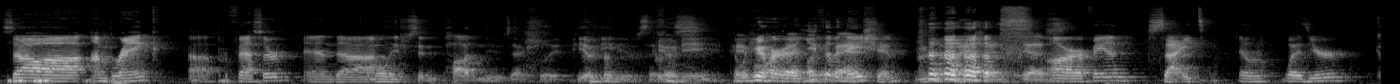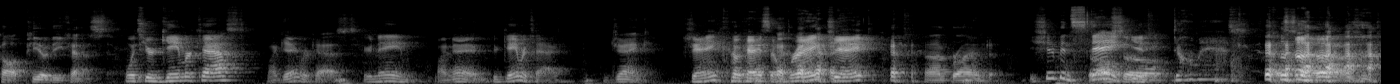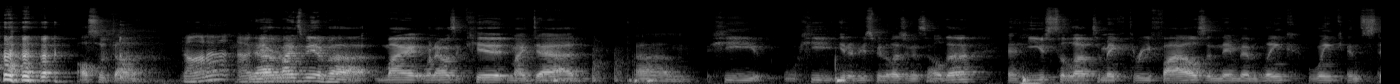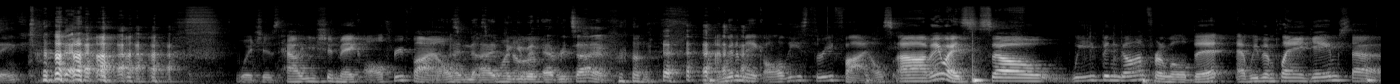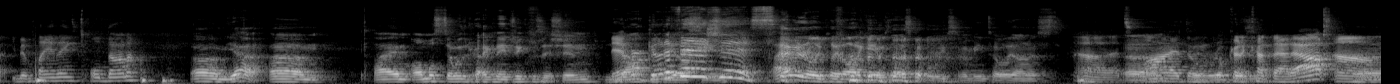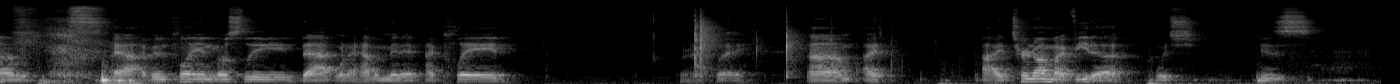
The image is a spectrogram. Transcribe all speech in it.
So uh, I'm Brank, uh, professor, and I'm uh, only interested in pod news, actually. POD news. POD. we are a youth of a nation. Youth of a nation. Yes. Our fan site. And what is your Call it POD cast. What's your gamer cast? My gamercast. Your name, My name. your gamer tag. Jank. Jank. Okay, so Brank Jank. I'm Brian. You should have been Stank, you also- dumbass. Also, uh, also Donna. Donna. Okay. Yeah, it reminds me of uh, my when I was a kid. My dad, um, he he introduced me to Legend of Zelda, and he used to love to make three files and name them Link, Wink, and Stink. Which is how you should make all three files. and this I think of it every time. I'm gonna make all these three files. Um, anyways, so we've been gone for a little bit. Have we been playing games? Uh, you been playing anything, old Donna? Um, yeah. Um, I'm almost done with Dragon Age Inquisition. Never Not gonna finish this. I haven't really played a lot of games the last couple weeks, if I'm being totally honest. Uh, that's a Um, lie. Don't, real we're gonna cut that out. Um, Um, yeah, I've been playing mostly that when I have a minute. I played. Where did I play? Um, I I turned on my Vita, which is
